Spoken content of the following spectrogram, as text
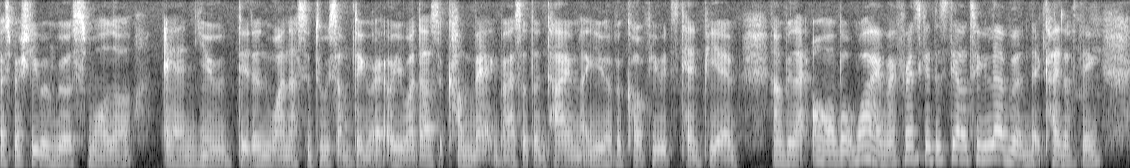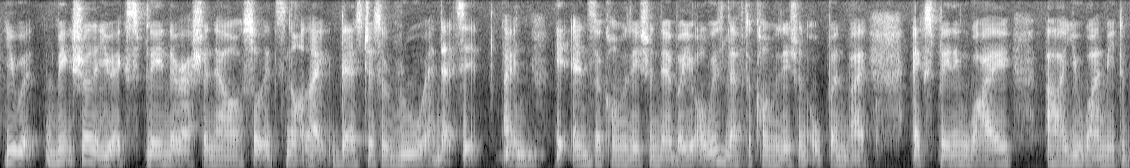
especially when we were smaller, and you didn't want us to do something, right? Or you wanted us to come back by a certain time, like you have a curfew, it's 10 p.m. And I'll be like, oh, but why? My friends get to stay out till 11, that kind of thing. You would make sure that you explain the rationale. So it's not like there's just a rule and that's it. Like it ends the conversation there, but you always left the conversation open by explaining why uh, you want me to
